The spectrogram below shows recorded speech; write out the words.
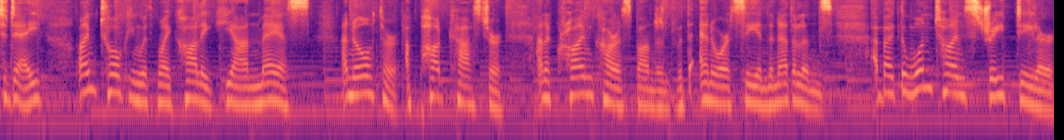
Today, I'm talking with my colleague Jan Meeus, an author, a podcaster, and a crime correspondent with the NRC in the Netherlands, about the one time street dealer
